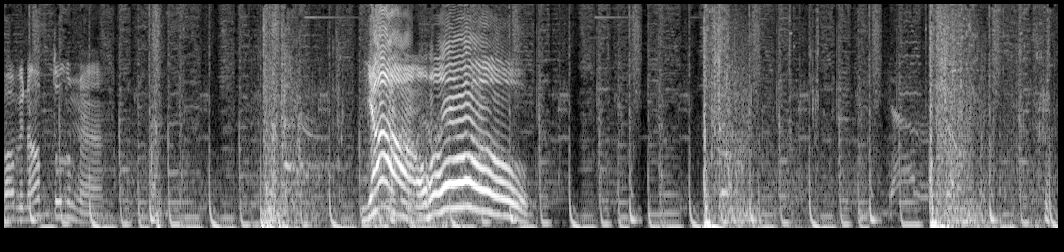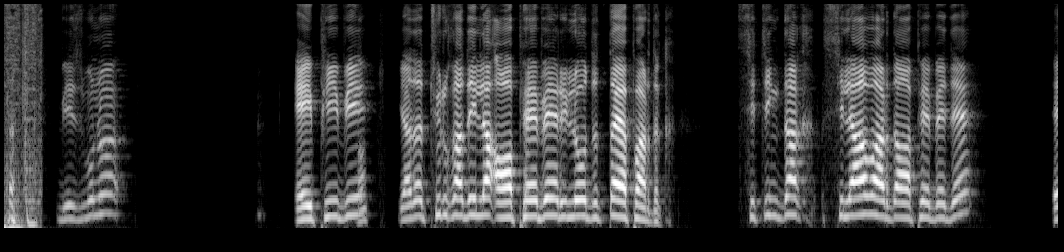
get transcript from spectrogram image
Abi ne yaptı oğlum ya? Ya ooo. Biz bunu APB ya da Türk adıyla APB Reloaded'da yapardık. Sitting Duck silahı vardı APB'de. Ee,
